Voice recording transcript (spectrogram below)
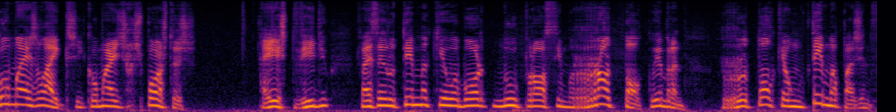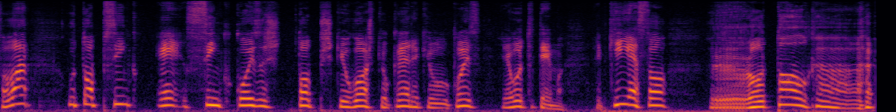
com mais likes e com mais respostas a este vídeo vai ser o tema que eu abordo no próximo Road Talk. Lembrando, Road Talk é um tema para a gente falar. O top 5 é 5 coisas tops que eu gosto, que eu quero, que eu coisa, é outro tema. Aqui é só Rotoca!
